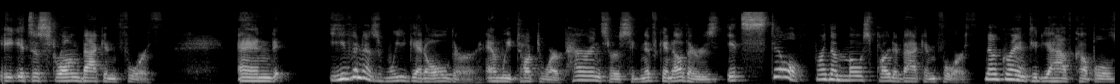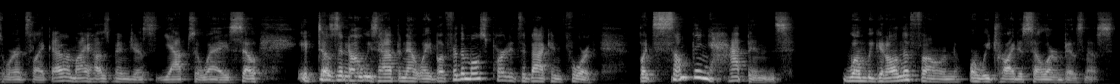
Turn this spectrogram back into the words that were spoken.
it's a strong back and forth. And even as we get older and we talk to our parents or significant others, it's still, for the most part, a back and forth. Now, granted, you have couples where it's like, oh, my husband just yaps away. So it doesn't always happen that way. But for the most part, it's a back and forth. But something happens when we get on the phone or we try to sell our business.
